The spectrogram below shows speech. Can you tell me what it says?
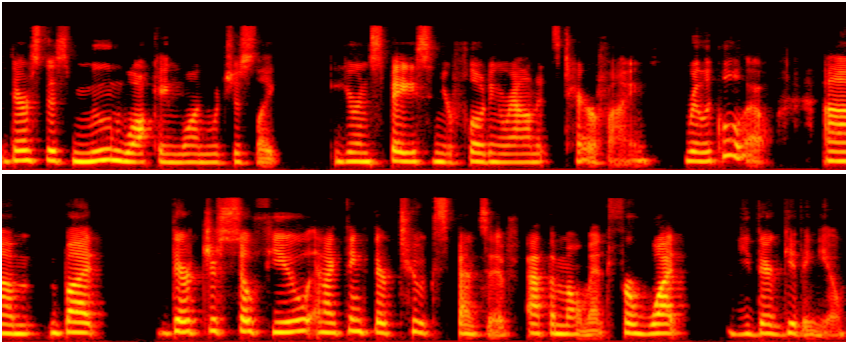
there's this moonwalking one which is like you're in space and you're floating around it's terrifying. Really cool though. Um, but they're just so few and i think they're too expensive at the moment for what they're giving you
